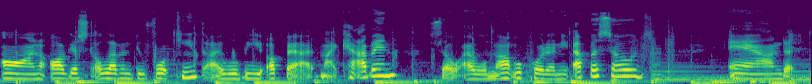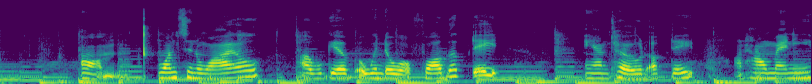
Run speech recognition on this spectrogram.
on August 11th through 14th, I will be up at my cabin, so I will not record any episodes. And um, once in a while, I will give a window of fog update and toad update on how many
